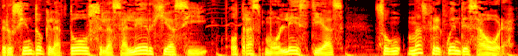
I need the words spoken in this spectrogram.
pero siento que la tos, las alergias y otras molestias son más frecuentes ahora.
